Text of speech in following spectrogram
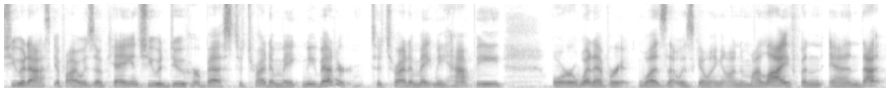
she would ask if I was okay, and she would do her best to try to make me better, to try to make me happy, or whatever it was that was going on in my life, and and that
